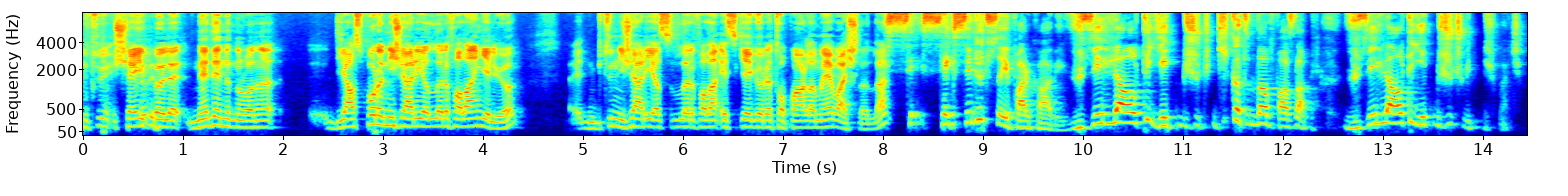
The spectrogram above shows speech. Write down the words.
bütün şey Tabii. böyle ne denir ona diaspora Nijeryalıları falan geliyor. E, Bütün Nijerya asılları falan eskiye göre toparlamaya başladılar. Se- 83 sayı fark abi. 156-73. iki katından fazla atmış. 156-73 bitmiş maç.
